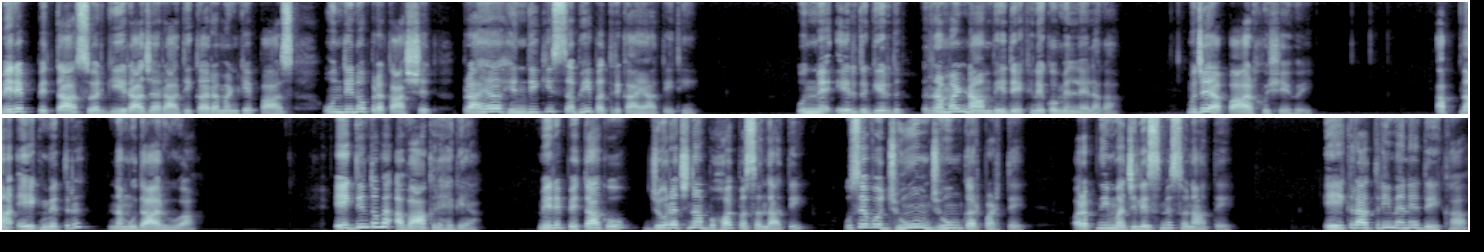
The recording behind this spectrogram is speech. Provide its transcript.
मेरे पिता स्वर्गीय राजा राधिका रमन के पास उन दिनों प्रकाशित प्रायः हिंदी की सभी पत्रिकाएँ आती थीं। उनमें इर्द गिर्द रमन नाम भी देखने को मिलने लगा। मुझे अपार खुशी हुई। अपना एक मित्र नमूदार हुआ। एक दिन तो मैं अवाक रह गया। मेरे पिता को जो रचना बहुत पसंद आती, उसे वो झूम झूम कर पढ़ते। और अपनी मजलिस में सुनाते। एक रात्रि मैंने देखा,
